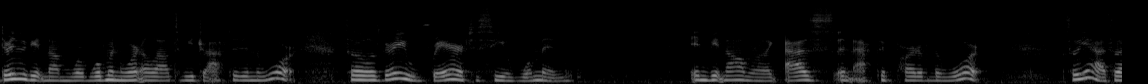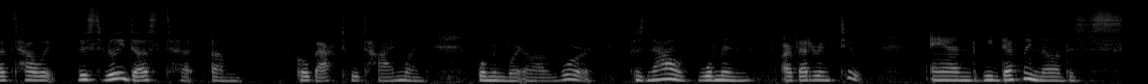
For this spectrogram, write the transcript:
during the Vietnam War, women weren't allowed to be drafted in the war. So it was very rare to see a woman in Vietnam or like as an active part of the war. So yeah, so that's how it. This really does t- um, go back to a time when women weren't allowed in war, because now women are veterans too, and we definitely know this is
